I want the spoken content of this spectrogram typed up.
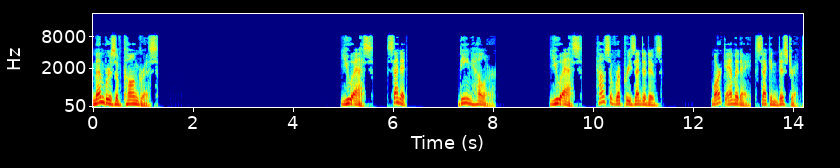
Members of Congress U.S. Senate. Dean Heller. U.S. House of Representatives. Mark Amodei, 2nd District.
